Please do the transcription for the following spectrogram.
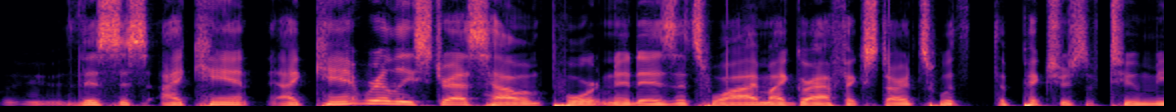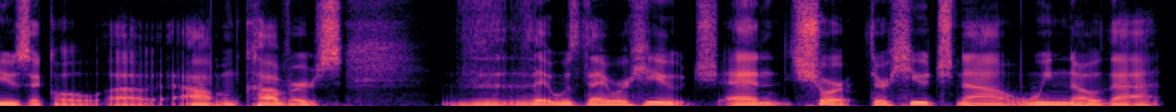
this is I can't I can't really stress how important it is. It's why my graphic starts with the pictures of two musical uh, album covers. It was they were huge, and sure they're huge now. We know that,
